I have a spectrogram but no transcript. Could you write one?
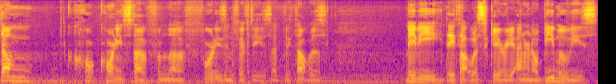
dumb, corny stuff from the 40s and 50s that they thought was maybe they thought was scary. I don't know. B movies,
